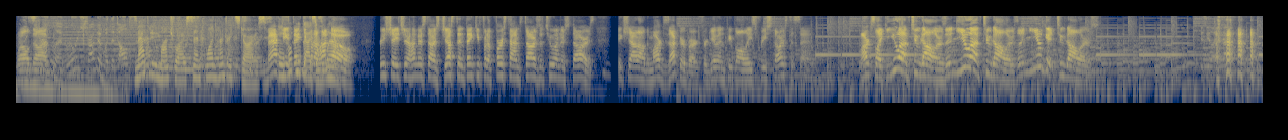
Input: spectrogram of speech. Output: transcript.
Well done. Struggling, really struggling with the dolls. Matthew today. Montroy sent 100 stars. Matthew, hey, hope thank you guys for the are hundo. well. Appreciate your 100 stars. Justin, thank you for the first time stars of 200 stars. Big shout out to Mark Zuckerberg for giving people all these free stars to send. Mark's like, you have $2, and you have $2, and you get $2. Is he like that?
